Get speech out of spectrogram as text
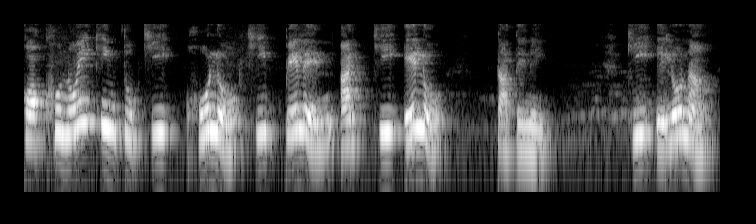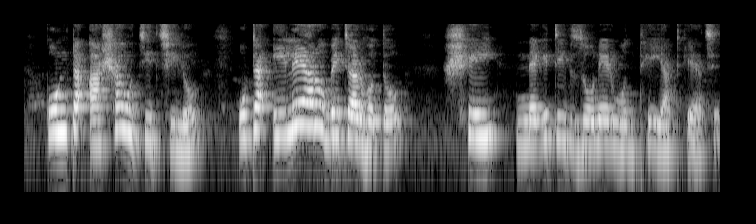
কখনোই কিন্তু কি হলো, কি পেলেন আর কি এলো তাতে নেই। কি এলো না, কোনটা আসা উচিত ছিল, ওটা এলে আরও বেটার হতো, সেই নেগেটিভ জোনের মধ্যেই আটকে আছে।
